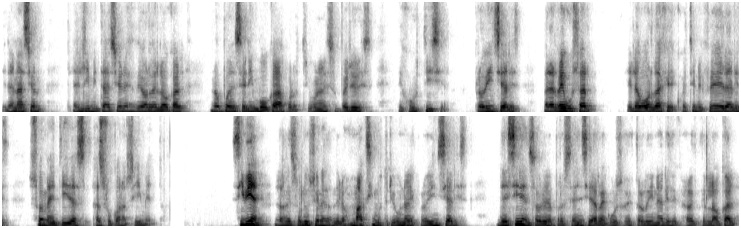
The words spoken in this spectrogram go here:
de la Nación, las limitaciones de orden local no pueden ser invocadas por los tribunales superiores de justicia provinciales para rehusar el abordaje de cuestiones federales sometidas a su conocimiento. Si bien las resoluciones donde los máximos tribunales provinciales deciden sobre la procedencia de recursos extraordinarios de carácter local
